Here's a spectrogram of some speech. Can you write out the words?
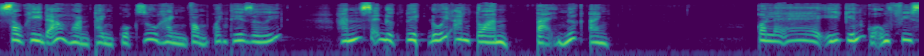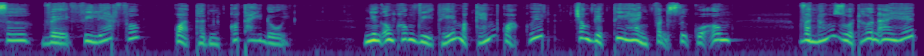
sau khi đã hoàn thành cuộc du hành vòng quanh thế giới, hắn sẽ được tuyệt đối an toàn tại nước Anh. Có lẽ ý kiến của ông Phi Sơ về Philiad Phốc quả thần có thay đổi nhưng ông không vì thế mà kém quả quyết trong việc thi hành phận sự của ông. Và nóng ruột hơn ai hết,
